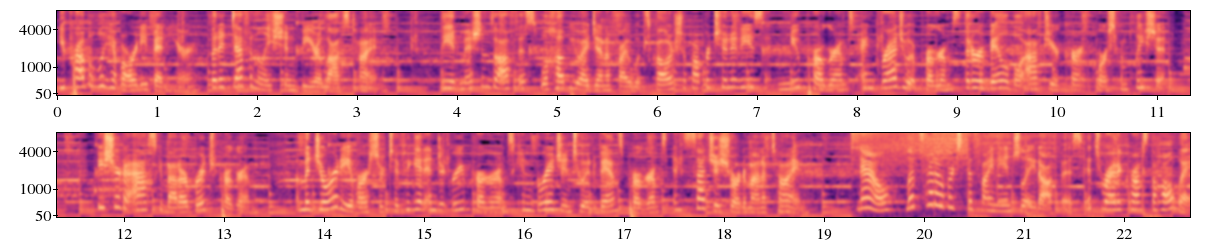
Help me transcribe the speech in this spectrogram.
You probably have already been here, but it definitely shouldn't be your last time. The admissions office will help you identify what scholarship opportunities, new programs, and graduate programs that are available after your current course completion. Be sure to ask about our Bridge program. A majority of our certificate and degree programs can bridge into advanced programs in such a short amount of time. Now, let's head over to the financial aid office. It's right across the hallway.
